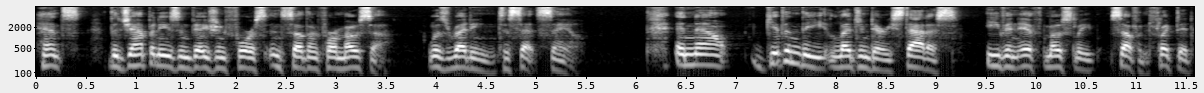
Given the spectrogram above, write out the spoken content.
Hence, the Japanese invasion force in southern Formosa was ready to set sail. And now, given the legendary status, even if mostly self inflicted,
